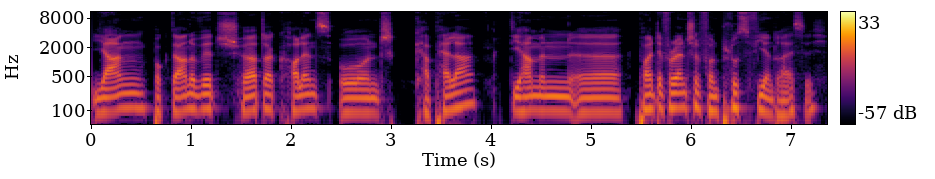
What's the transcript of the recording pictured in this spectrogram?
Young, Bogdanovic, Hörter, Collins und Capella. Die haben ein äh, Point Differential von plus 34.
